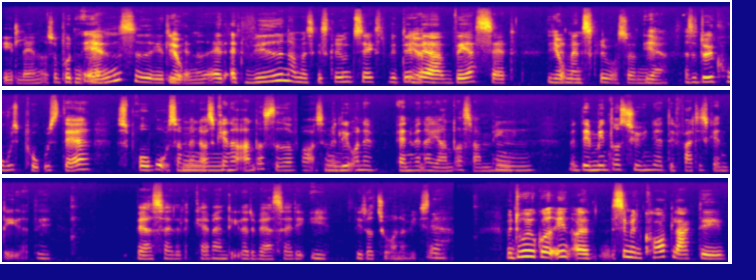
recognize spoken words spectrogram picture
et eller andet, og så på den ja. anden side et jo. eller andet? At, at vide, når man skal skrive en tekst, vil det ja. være værdsat, jo. at man skriver sådan? Ja, altså det er ikke hokus pokus. Det er sprogbrug, som mm. man også kender andre steder fra, som mm. eleverne anvender i andre sammenhænge. Mm. Men det er mindre synligt, at det faktisk er en del af det værdsatte, eller kan være en del af det værdsatte i litteraturundervisningen. Ja. Men du har jo gået ind og simpelthen kortlagt det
